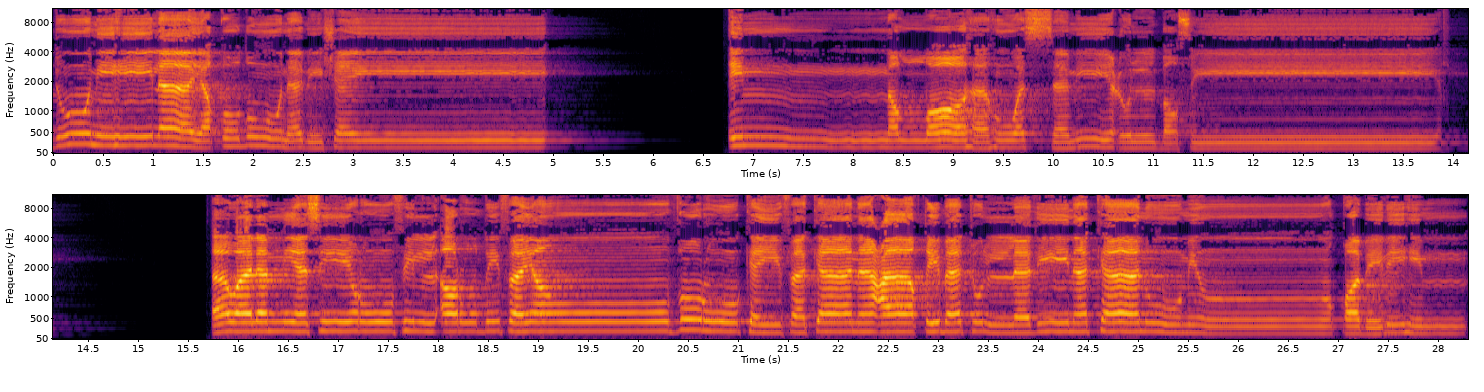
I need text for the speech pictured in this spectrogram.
دونه لا يقضون بشيء. ان الله هو السميع البصير اولم يسيروا في الأرض فينظروا كيف كان عاقبه الذين كانوا من قبلهم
